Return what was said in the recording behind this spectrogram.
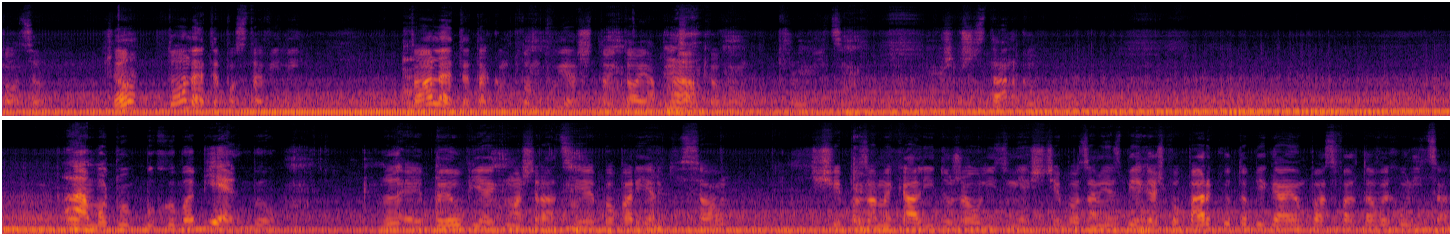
Po co? Co? Toaletę postawili. Toaletę taką, tą tu wiesz, to i to ja plastikową przy ulicy. Przy przystanku. A, bo tu bo chyba bieg był. E, Był bieg, masz rację, bo barierki są. Dzisiaj pozamykali dużo ulic w mieście, bo zamiast biegać po parku, to biegają po asfaltowych ulicach.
